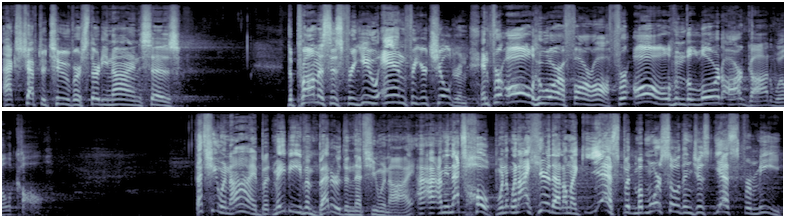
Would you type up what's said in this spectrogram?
Acts chapter 2, verse 39 says, the promise is for you and for your children, and for all who are afar off, for all whom the Lord our God will call. That's you and I, but maybe even better than that's you and I. I, I mean, that's hope. When, when I hear that, I'm like, yes, but more so than just yes for me.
